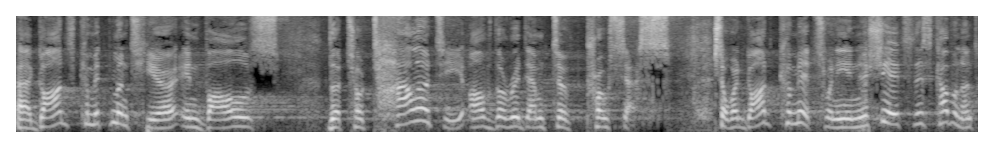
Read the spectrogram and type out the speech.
Uh, God's commitment here involves the totality of the redemptive process. So when God commits, when He initiates this covenant,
